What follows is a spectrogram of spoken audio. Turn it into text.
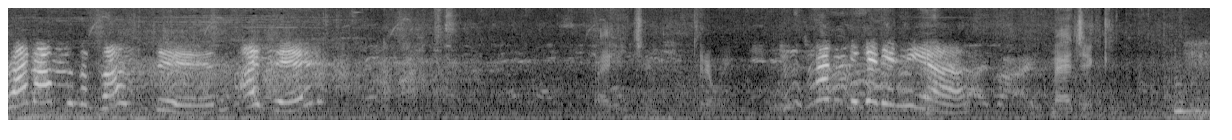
after the bus, dude. I did. I hate you. Get away. How did you get in here? Magic. and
